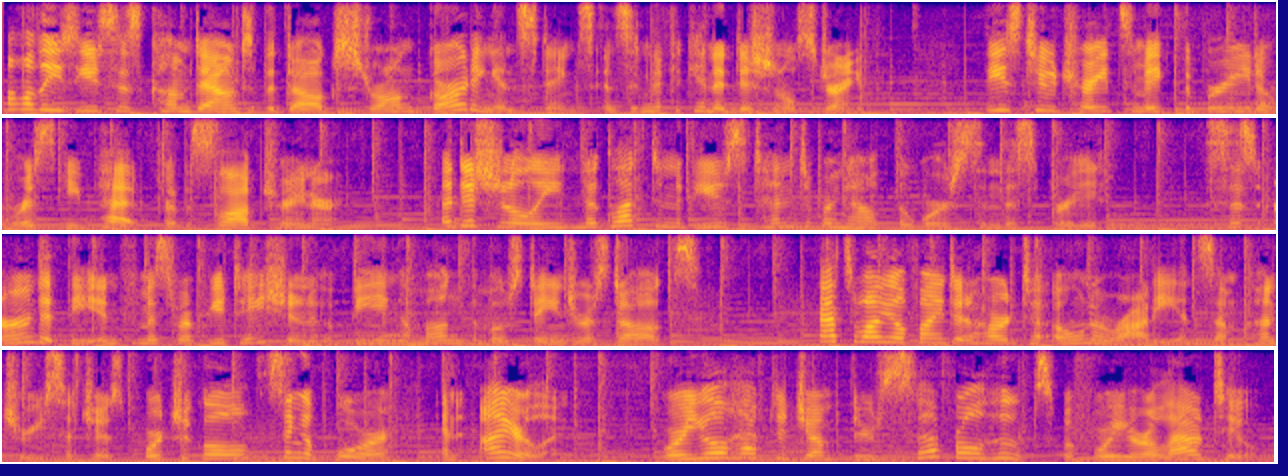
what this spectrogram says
All these uses come down to the dog's strong guarding instincts and significant additional strength. These two traits make the breed a risky pet for the slob trainer. Additionally, neglect and abuse tend to bring out the worst in this breed. This has earned it the infamous reputation of being among the most dangerous dogs. That's why you'll find it hard to own a Rottie in some countries such as Portugal, Singapore, and Ireland, where you'll have to jump through several hoops before you're allowed to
